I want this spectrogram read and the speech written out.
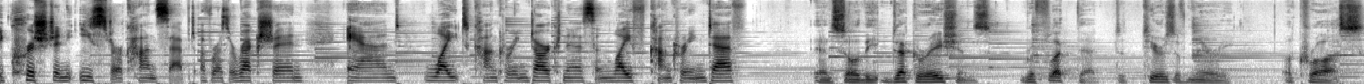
a Christian Easter concept of resurrection and light conquering darkness and life conquering death. And so the decorations reflect that, the tears of Mary, a cross,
